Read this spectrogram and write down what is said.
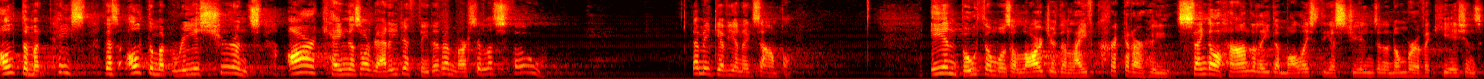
ultimate peace, this ultimate reassurance. Our King has already defeated a merciless foe. Let me give you an example. Ian Botham was a larger than life cricketer who single handedly demolished the Australians on a number of occasions,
